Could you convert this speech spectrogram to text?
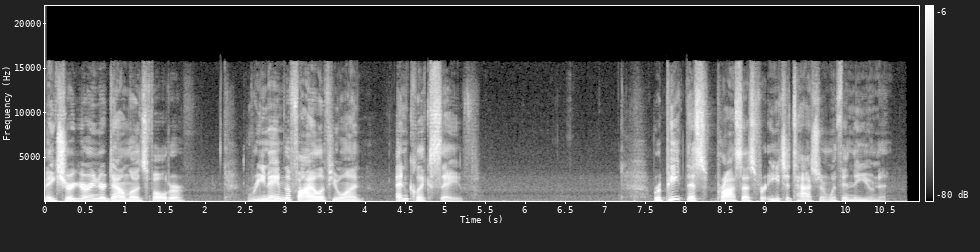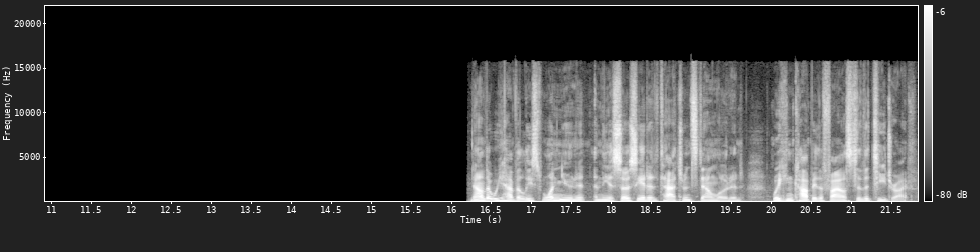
make sure you're in your Downloads folder, rename the file if you want, and click Save. Repeat this process for each attachment within the unit. Now that we have at least one unit and the associated attachments downloaded, we can copy the files to the T drive.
